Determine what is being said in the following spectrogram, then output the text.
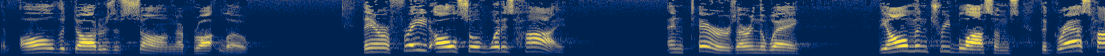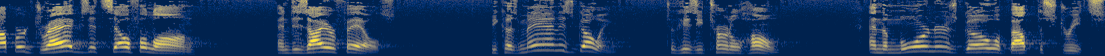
and all the daughters of song are brought low. They are afraid also of what is high, and terrors are in the way. The almond tree blossoms, the grasshopper drags itself along, and desire fails, because man is going to his eternal home, and the mourners go about the streets.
